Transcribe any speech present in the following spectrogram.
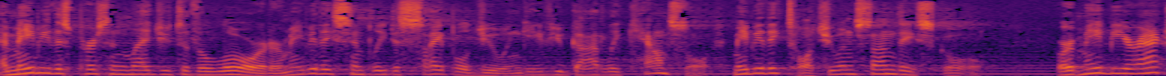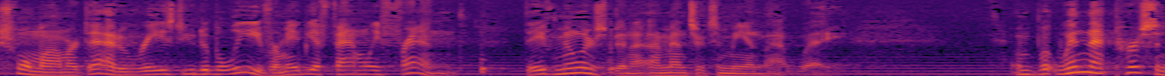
And maybe this person led you to the Lord, or maybe they simply discipled you and gave you godly counsel. Maybe they taught you in Sunday school. Or it may be your actual mom or dad who raised you to believe, or maybe a family friend. Dave Miller's been a mentor to me in that. But when that person,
